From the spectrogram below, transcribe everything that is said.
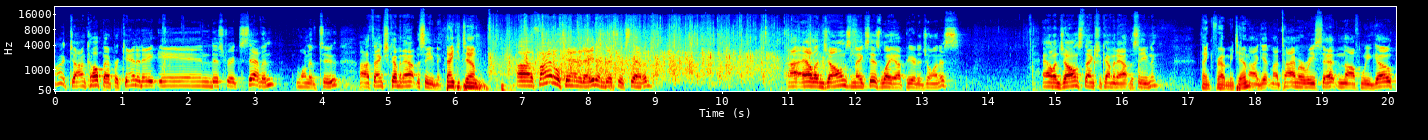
All right, John Culpepper, candidate in District 7, one of two. Uh, thanks for coming out this evening. Thank you, Tim. Uh, final candidate in District 7, uh, Alan Jones, makes his way up here to join us. Alan Jones, thanks for coming out this evening. Thank you for having me, Tim. I get my timer reset and off we go.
